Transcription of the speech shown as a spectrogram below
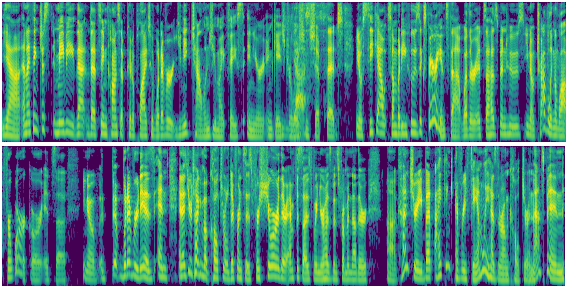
Yeah, and I think just maybe that that same concept could apply to whatever unique challenge you might face in your engaged relationship. Yes. That you know, seek out somebody who's experienced that, whether it's a husband who's you know traveling a lot for work, or it's a you know whatever it is and and as you're talking about cultural differences for sure they're emphasized when your husband's from another uh, country but i think every family has their own culture and that's been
